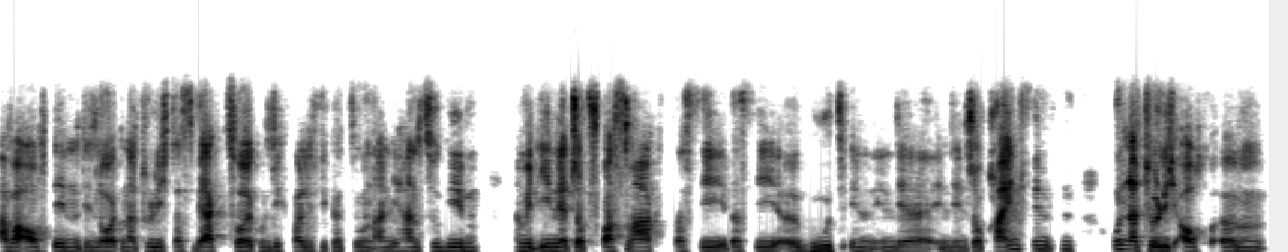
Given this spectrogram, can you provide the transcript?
aber auch den, den Leuten natürlich das Werkzeug und die Qualifikation an die Hand zu geben, damit ihnen der Job Spaß macht, dass sie, dass sie äh, gut in, in, der, in den Job reinfinden und natürlich auch ähm,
